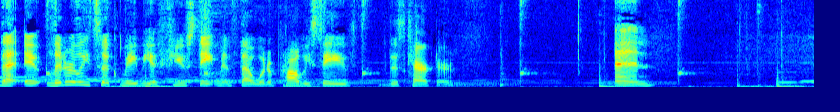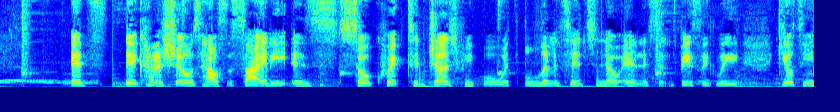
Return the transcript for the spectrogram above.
That it literally took maybe a few statements that would have probably saved this character. And it's it kind of shows how society is so quick to judge people with limited to no innocence, basically guilty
